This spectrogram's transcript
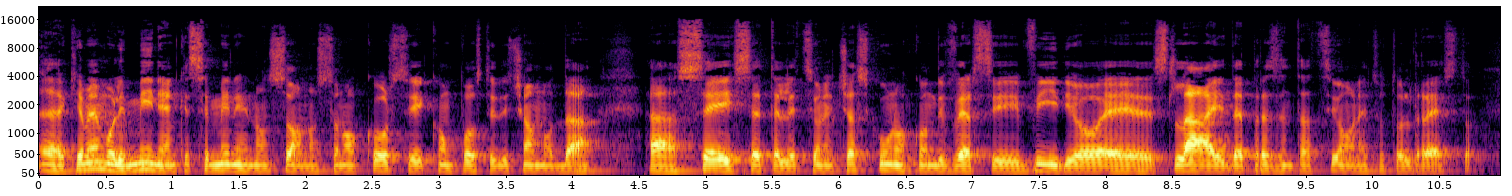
eh, chiamiamoli mini, anche se mini non sono, sono corsi composti diciamo da uh, eh, 6-7 lezioni ciascuno con diversi video e slide, presentazioni e tutto il resto.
